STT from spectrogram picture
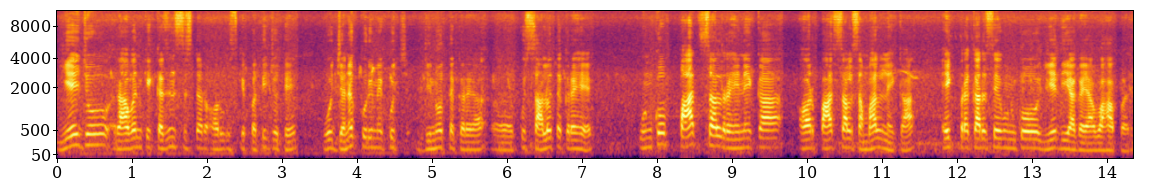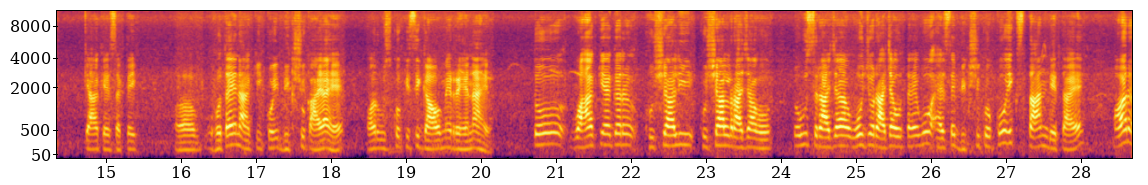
ये जो रावण के कज़न सिस्टर और उसके पति जो थे, वो जनकपुरी में कुछ दिनों तक रहा कुछ सालों तक रहे। उनको पाँच साल रहने का और पाँच साल संभालने का एक प्रकार से उनको ये दिया गया वहाँ पर। क्या कह सकते अ, होता है ना कि कोई भिक्षुक आया है और उसको किसी गाँव में रहना है तो वहाँ के अगर खुशहाली खुशहाल राजा हो तो उस राजा वो जो राजा होता है वो ऐसे भिक्षुकों को एक स्थान देता है और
